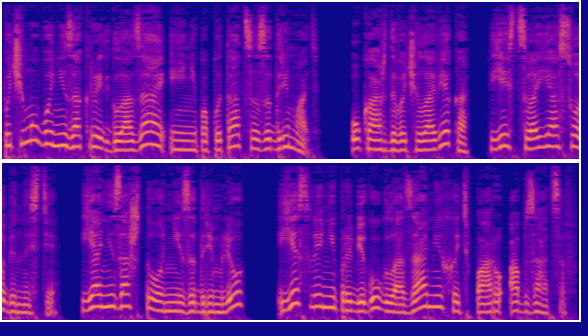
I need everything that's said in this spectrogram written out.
Почему бы не закрыть глаза и не попытаться задремать? У каждого человека есть свои особенности, я ни за что не задремлю, если не пробегу глазами хоть пару абзацев.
